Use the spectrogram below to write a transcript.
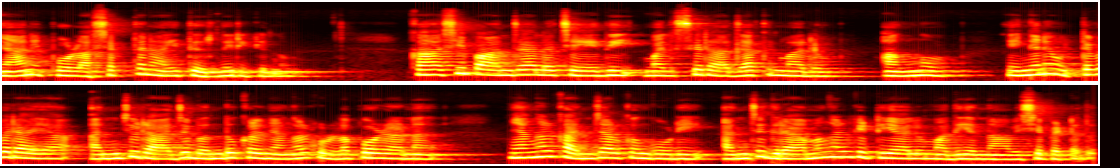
ഞാനിപ്പോൾ അശക്തനായി തീർന്നിരിക്കുന്നു. കാശി പാഞ്ചാല ചേതി മത്സ്യരാജാക്കന്മാരും അങ്ങും ഇങ്ങനെ ഉറ്റവരായ അഞ്ചു രാജബന്ധുക്കൾ ഞങ്ങൾക്കുള്ളപ്പോഴാണ് ഞങ്ങൾക്ക് അഞ്ചാൾക്കും കൂടി അഞ്ച് ഗ്രാമങ്ങൾ കിട്ടിയാലും മതിയെന്നാവശ്യപ്പെട്ടത്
